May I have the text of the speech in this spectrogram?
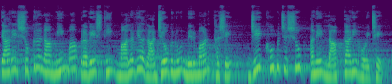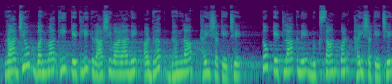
ત્યારે શુક્રના મીનમાં પ્રવેશથી માલવ્ય રાજયોગનું નિર્માણ થશે, જે ખૂબ જ શુભ અને લાભકારી હોય છે. રાજયોગ બનવાથી કેટલીક રાશિવાળાને અઢળક ધનલાભ થઈ શકે છે. તો કેટલાકને નુકસાન પણ થઈ શકે છે.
